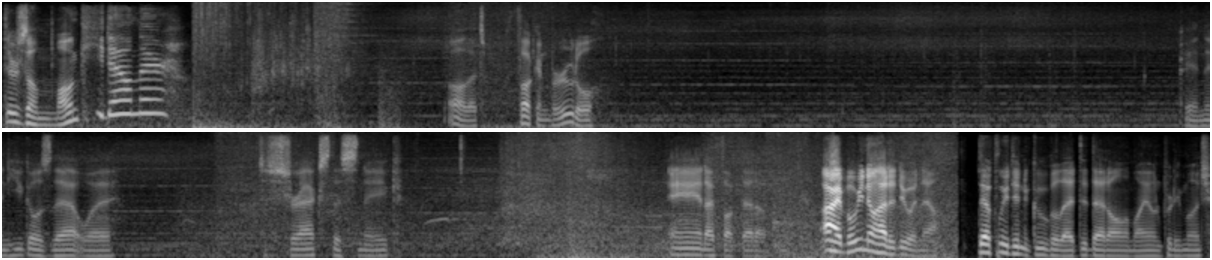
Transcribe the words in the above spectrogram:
There's a monkey down there? Oh, that's fucking brutal. Okay, and then he goes that way. Distracts the snake. And I fucked that up. Alright, but we know how to do it now. Definitely didn't Google that, did that all on my own pretty much.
